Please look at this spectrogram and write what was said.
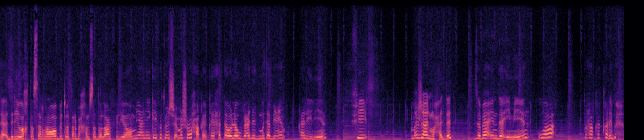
لا أدري واختصر روابط وتربح خمسة دولار في اليوم يعني كيف تنشئ مشروع حقيقي حتى ولو بعدد متابعين قليلين في مجال محدد زبائن دائمين وتحقق ربح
